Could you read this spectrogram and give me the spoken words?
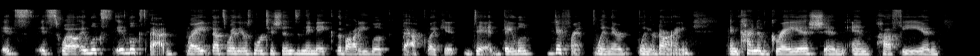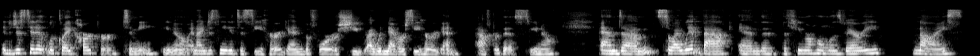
it's it's well it looks it looks bad right? That's why there's morticians and they make the body look back like it did. They look different when they're when they're dying and kind of grayish and and puffy. And it just didn't look like Harper to me, you know, and I just needed to see her again before she, I would never see her again after this, you know. And um, so I went back, and the, the funeral home was very nice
